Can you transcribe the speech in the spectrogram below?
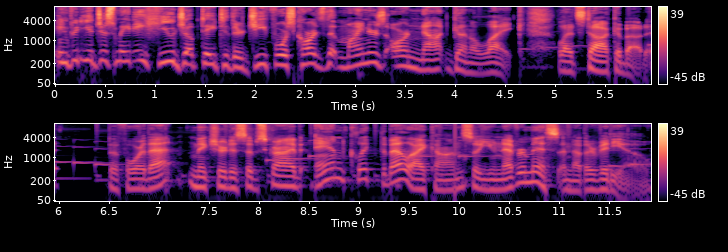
Nvidia just made a huge update to their GeForce cards that miners are not gonna like. Let's talk about it. Before that, make sure to subscribe and click the bell icon so you never miss another video.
